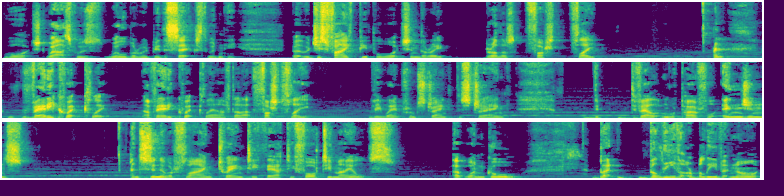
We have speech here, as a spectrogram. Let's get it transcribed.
watched. Well, I suppose Wilbur would be the sixth, wouldn't he? But with just five people watching the Wright brothers' first flight. And very quickly, very quickly after that first flight, they went from strength to strength. They developed more powerful engines, and soon they were flying 20, 30, 40 miles at one go. But believe it or believe it not,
